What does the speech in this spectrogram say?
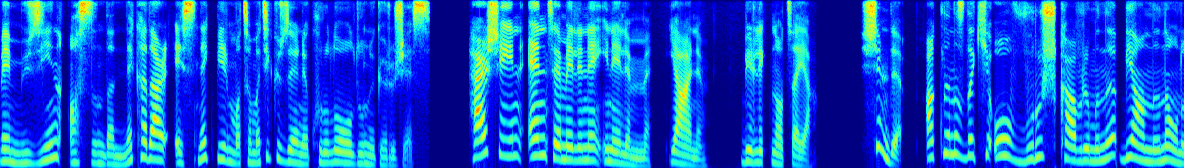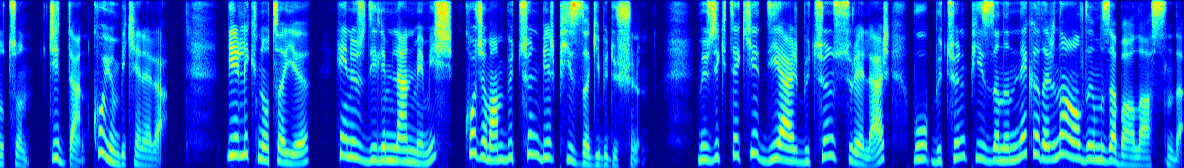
ve müziğin aslında ne kadar esnek bir matematik üzerine kurulu olduğunu göreceğiz. Her şeyin en temeline inelim mi? Yani birlik notaya. Şimdi aklınızdaki o vuruş kavramını bir anlığına unutun. Cidden koyun bir kenara. Birlik notayı henüz dilimlenmemiş kocaman bütün bir pizza gibi düşünün. Müzikteki diğer bütün süreler bu bütün pizzanın ne kadarını aldığımıza bağlı aslında.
